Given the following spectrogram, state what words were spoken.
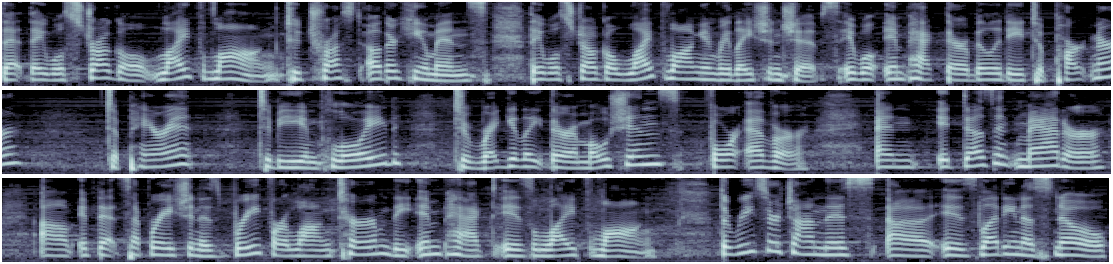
that they will struggle lifelong to trust other humans. They will struggle lifelong in relationships. It will impact their ability to partner, to parent, to be employed, to regulate their emotions forever. And it doesn't matter um, if that separation is brief or long term, the impact is lifelong. The research on this uh, is letting us know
